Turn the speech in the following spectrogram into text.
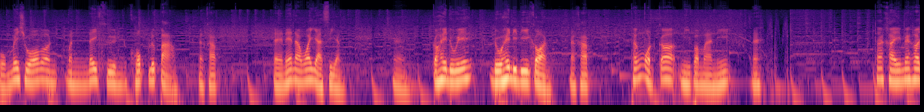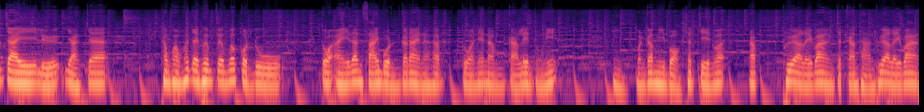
ผมไม่ชัวร์ว่ามันมันได้คืนครบหรือเปล่านะครับ แต่แนะนำว่าอย่าเสี่ยงอ่าก็ให้ดูดูให้ดีๆก่อนนะครับ ทั้งหมดก็มีประมาณนี้นะ ถ้าใครไม่เข้าใจหรืออยากจะทำความเข้าใจเพิ่มเติมก็กดดูตัวไอด้านซ้ายบนก็ได้นะครับ ตัวแนะนำการเล่นตรงนี้นี่มันก็มีบอกชัดเจนว่าอัพเพื่ออะไรบ้าง จัดการฐานเพื่ออะไรบ้าง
